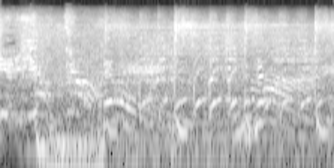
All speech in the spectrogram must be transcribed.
Let's get Yoko. Ten, nine.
